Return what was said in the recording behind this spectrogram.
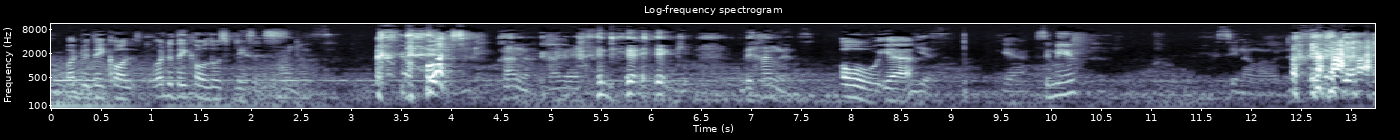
what do they call what do they call those places? Hangars. what? Hangar. the hangars. Oh yeah, Yes. yeah. Simiu. Maoni.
